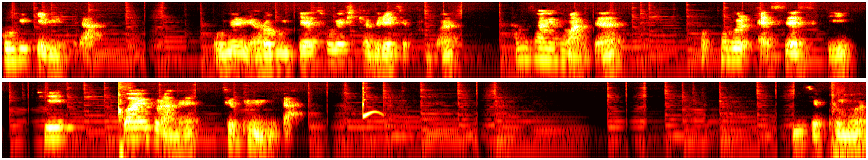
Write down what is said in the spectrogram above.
호기게임입니다. 오늘 여러분께 소개시켜드릴 제품은 삼성에서 만든 포터블 SSD T5라는 제품입니다. 이 제품은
